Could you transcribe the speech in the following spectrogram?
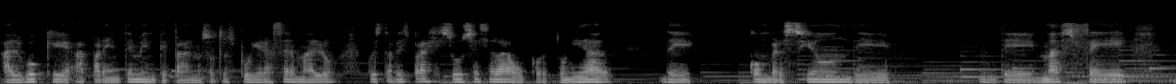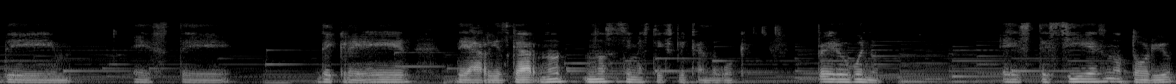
algo que aparentemente para nosotros pudiera ser malo, pues tal vez para Jesús es la oportunidad de conversión, de, de más fe, de este de creer, de arriesgar. No, no sé si me estoy explicando, Walker. Pero bueno, este sí es notorio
